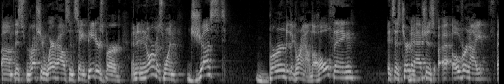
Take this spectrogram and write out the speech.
Um, this Russian warehouse in St. Petersburg, an enormous one, just burned to the ground. The whole thing. It says turned to ashes uh, overnight uh,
